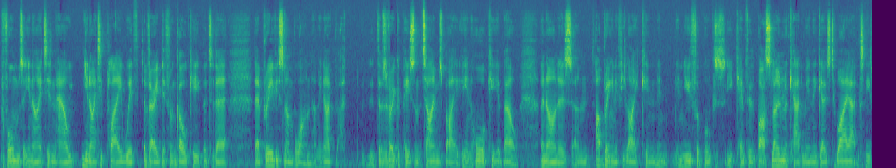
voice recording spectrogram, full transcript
performs at United and how United play with a very different goalkeeper to their their previous number one. I mean, I, I, there was a very good piece on the Times by Ian Hawkey about Onana's um, upbringing, if you like, in, in, in youth football because he came through the Barcelona academy and he goes to Ajax and he's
